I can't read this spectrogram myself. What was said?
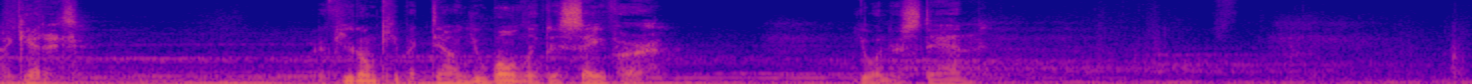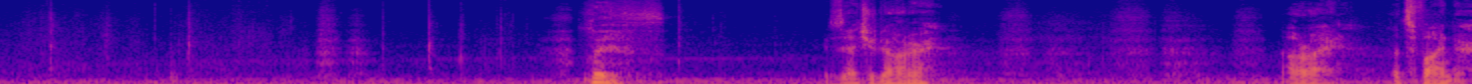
I get it. But if you don't keep it down, you won't live to save her. You understand? Liz. Is that your daughter? Alright, let's find her.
